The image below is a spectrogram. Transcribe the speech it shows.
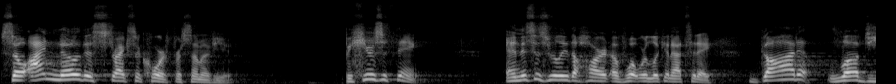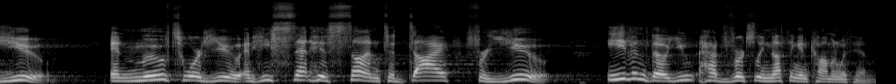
So I know this strikes a chord for some of you. But here's the thing, and this is really the heart of what we're looking at today God loved you and moved toward you, and He sent His Son to die for you, even though you had virtually nothing in common with Him.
